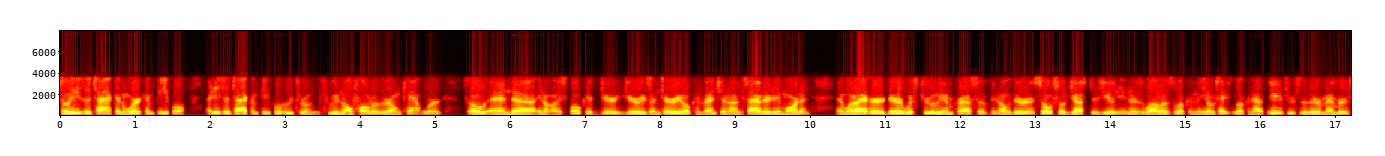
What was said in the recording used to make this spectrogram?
So he's attacking working people, and he's attacking people who through through no fault of their own can't work. So and uh, you know I spoke at Jer- Jerry's Ontario convention on Saturday morning, and what I heard there was truly impressive. You know, they're a social justice union as well as looking, you know, take, looking at the interests of their members.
